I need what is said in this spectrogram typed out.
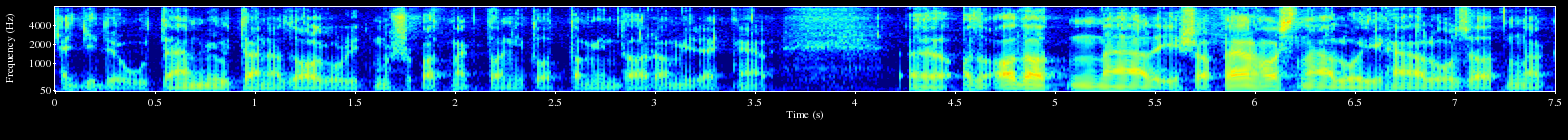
egy idő után, miután az algoritmusokat megtanította mind arra, mire kell. Az adatnál és a felhasználói hálózatnak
